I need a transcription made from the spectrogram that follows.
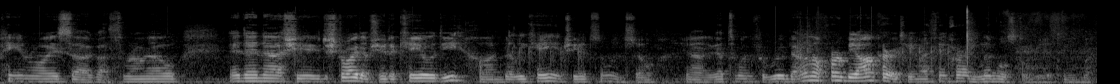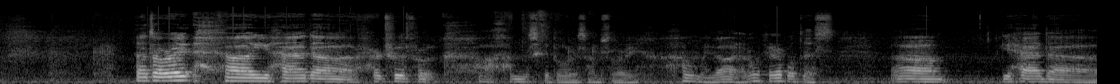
Peyton Royce uh, got thrown out. And then uh, she destroyed him. She had a KOD on Billie Kay, and she had win. So yeah, I got win for Ruby. I don't know if her and Bianca are a team. I think her and Liv will still be a team, but that's all right. Uh, you had uh, her truth for. Oh, I'm gonna skip over this. I'm sorry. Oh my god, I don't care about this. Um, you had uh,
